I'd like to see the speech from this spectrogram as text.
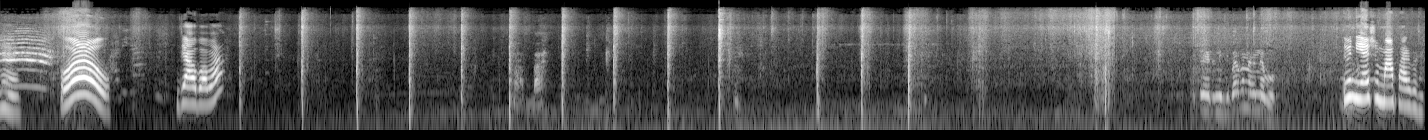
হ্যাঁ। ও! যাও বাবা। তো এটা নিতে পারবে না আমি নেব? তুমি নিয়ে এসো মা পারবে না।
